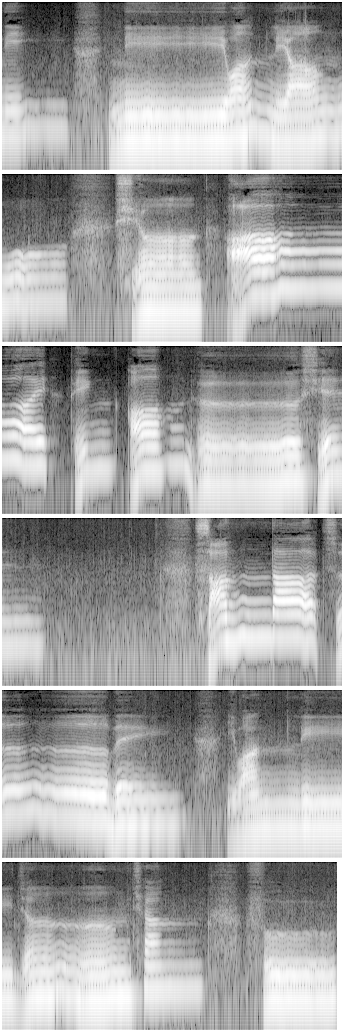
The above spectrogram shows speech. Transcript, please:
你，你原谅我，相。爱平安和谐，三大慈悲，万里增强，福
